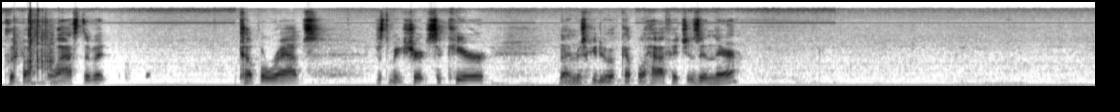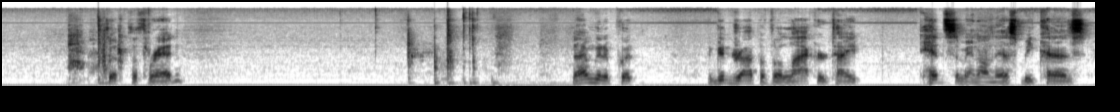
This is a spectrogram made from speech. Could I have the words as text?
Clip off the last of it. A couple wraps just to make sure it's secure. Then I'm just going to do a couple half hitches in there. Clip the thread. Now I'm going to put a good drop of a lacquer type head cement on this because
